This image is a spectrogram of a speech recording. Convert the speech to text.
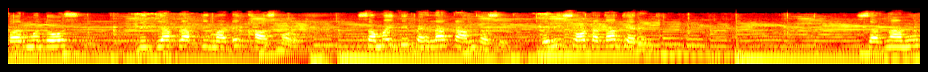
કર્મદોષ વિદ્યા પ્રાપ્તિ માટે ખાસ મળો. સમયથી પહેલાં કામ થશે. એની સો ટકા ગેરંટી સરનામું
